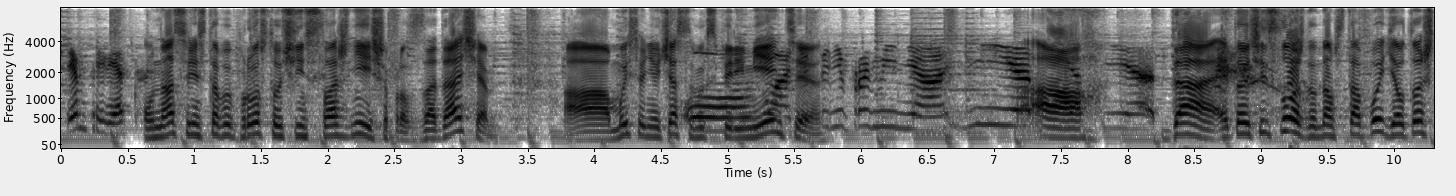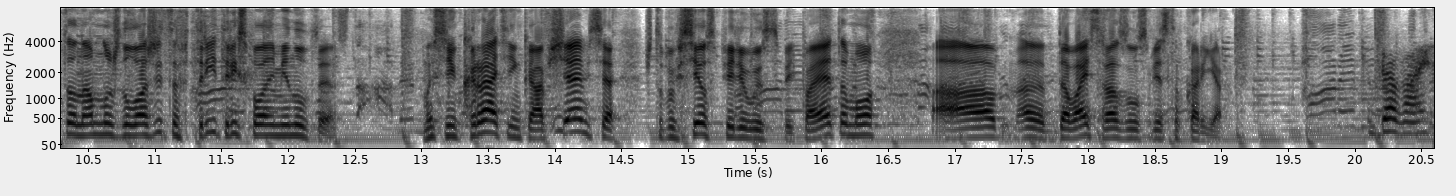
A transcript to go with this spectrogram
Всем привет. У нас сегодня с тобой просто очень сложнейшая просто задача. А мы сегодня участвуем в О, эксперименте. Ваня, это не про меня. Нет, А, нет, нет. Да, это очень сложно нам с тобой. Дело в том, что нам нужно уложиться в 3-3,5 минуты. Мы с ним кратенько общаемся, чтобы все успели выступить. Поэтому а, а, давай сразу с места в карьер. Давай.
